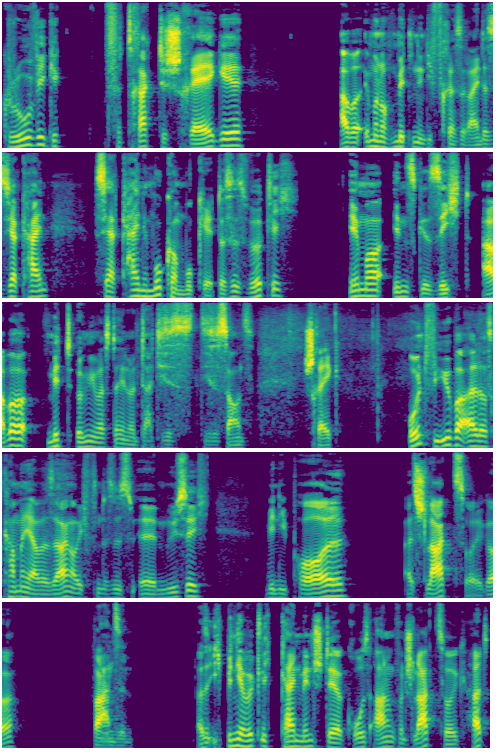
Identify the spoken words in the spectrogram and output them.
groovige, vertrackte Schräge, aber immer noch mitten in die Fresse rein. Das ist ja kein, das ist ja keine Muckermucke. Das ist wirklich immer ins Gesicht, aber mit irgendwie was dahin. Und da dieses, diese Sounds schräg. Und wie überall, das kann man ja aber sagen, aber ich finde, das ist äh, müßig. Winnie Paul als Schlagzeuger, Wahnsinn. Also ich bin ja wirklich kein Mensch, der groß Ahnung von Schlagzeug hat,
